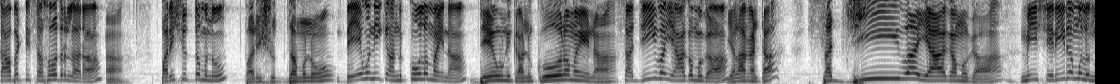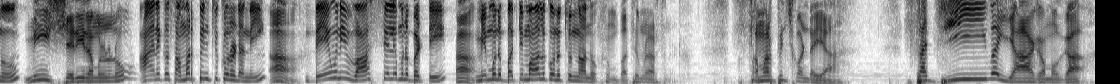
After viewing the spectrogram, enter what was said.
కాబట్టి సహోదరులారా పరిశుద్ధమును పరిశుద్ధమును దేవునికి అనుకూలమైన దేవునికి అనుకూలమైన సజీవ యాగముగా ఎలాగంట? సజీవ యాగముగా మీ శరీరములను మీ శరీరములను ఆయనకు సమర్పించుకునుడని ఆ, దేవుని వాత్సల్యమును బట్టి ఆ. మిమ్మును బతిమాలు కొనుచున్నాను. బతిమలాడుతున్నాడు సమర్పించుకోండి అయ్యా. సజీవ యాగముగా.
